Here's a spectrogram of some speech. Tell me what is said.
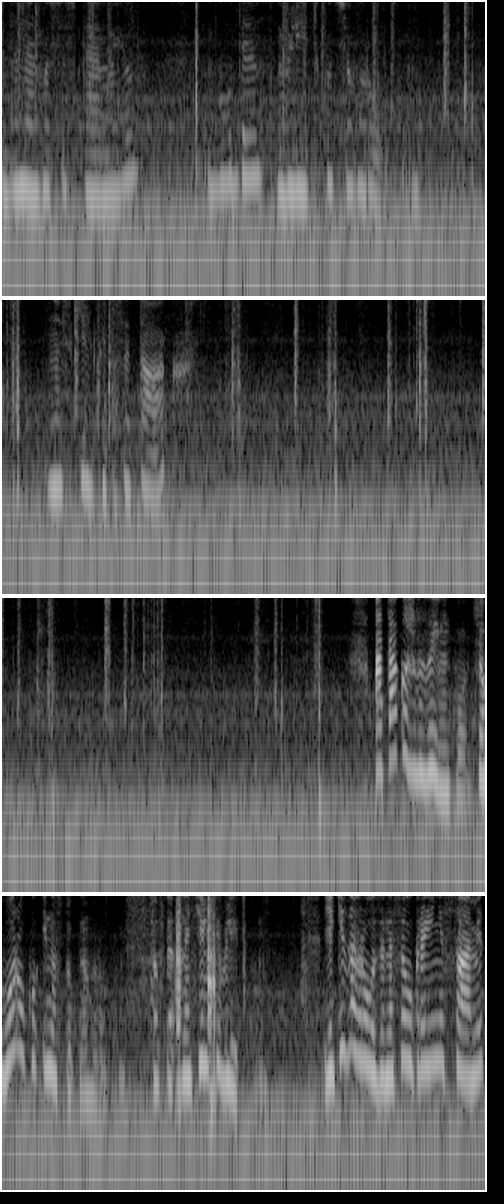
з енергосистемою буде влітку цього року. Наскільки це так? А також взимку цього року і наступного року. Тобто не тільки влітку. Які загрози несе Україні саміт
